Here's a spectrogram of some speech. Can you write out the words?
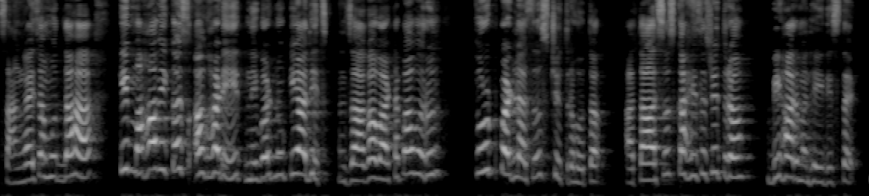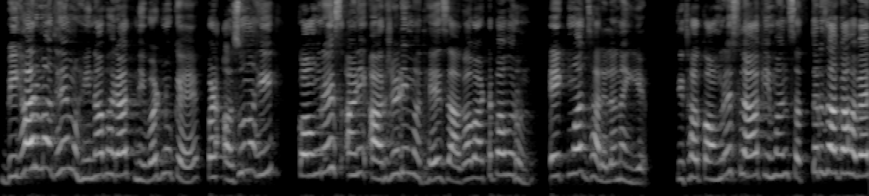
सांगायचा मुद्दा हा की महाविकास आघाडीत निवडणुकीआधीच जागा वाटपावरून फूट पडल्याचंच चित्र होतं. आता असंच काहीच चित्र बिहारमध्येही दिसतंय. बिहारमध्ये महिनाभरात निवडणूक आहे पण अजूनही काँग्रेस आणि आरजेडी मध्ये जागा वाटपावरून एकमत झालेलं नाहीये. तिथं काँग्रेसला किमान सत्तर जागा हव्यात.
